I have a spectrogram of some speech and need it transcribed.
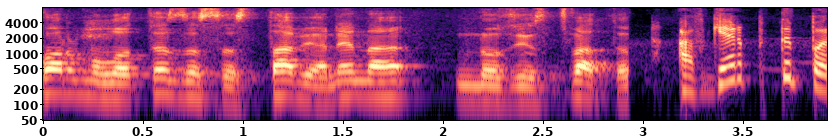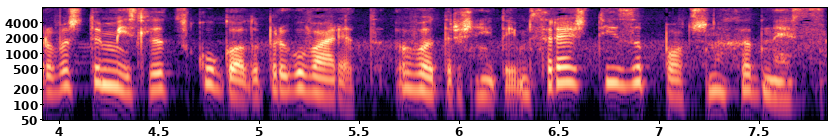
формулата за съставяне на мнозинствата. А в ГЕРБ те първа ще мислят с кого да преговарят. Вътрешните им срещи започнаха днес.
